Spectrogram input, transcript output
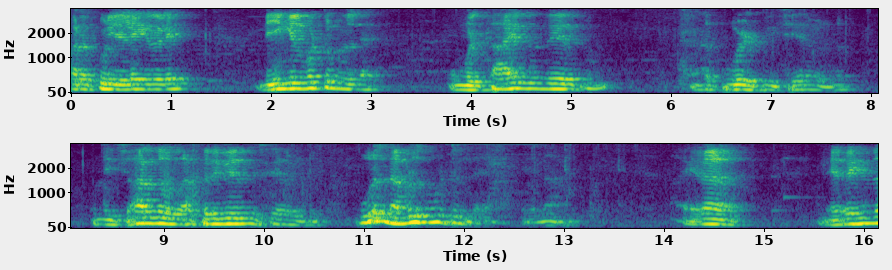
வரக்கூடிய இளைஞர்களே நீங்கள் மட்டும் இல்லை உங்கள் தாய் இருக்கும் அந்த புகழ் போய் சேர வேண்டும். உன்னை சார்ந்தவர்கள் அத்தனை பேருக்கும் சேர வேண்டும். புகழ் நம்மளுக்கு மட்டும் இல்லை என்ன அதனால் நிறைந்த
